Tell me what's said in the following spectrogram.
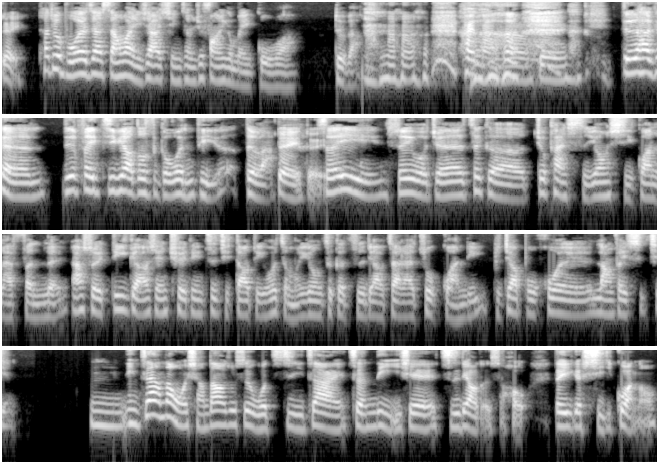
对，他就不会在三万以下的行程去放一个美国啊，对吧？太难了，对，就是他可能这些飞机票都是个问题了，对吧？对对，所以所以我觉得这个就看使用习惯来分类啊，所以第一个要先确定自己到底会怎么用这个资料，再来做管理，比较不会浪费时间。嗯，你这样让我想到，就是我自己在整理一些资料的时候的一个习惯哦。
